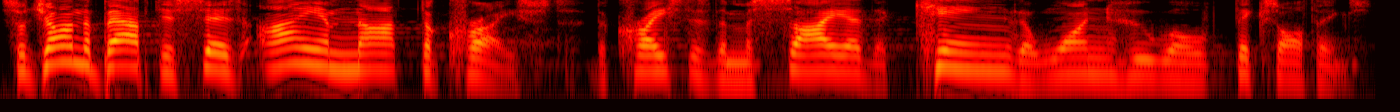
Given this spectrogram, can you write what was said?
So John the Baptist says, I am not the Christ. The Christ is the Messiah, the King, the one who will fix all things.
